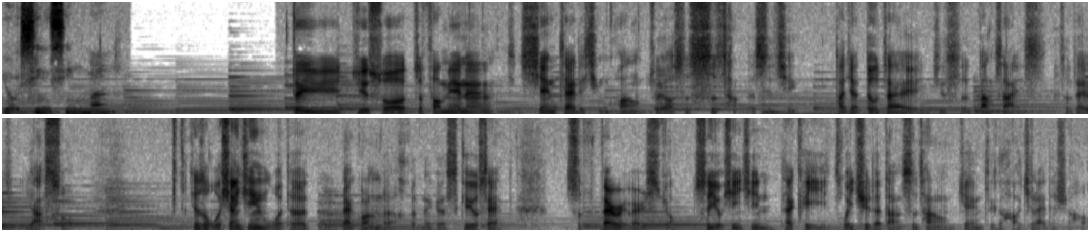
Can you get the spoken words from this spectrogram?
有信心吗？对于就是说这方面呢，现在的情况主要是市场的事情，大家都在就是 downsize，都在压缩。就是我相信我的 background 和那个 skill set 是 very very strong，是有信心才可以回去的。当市场见这个好起来的时候，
